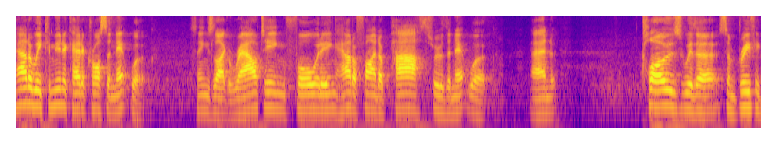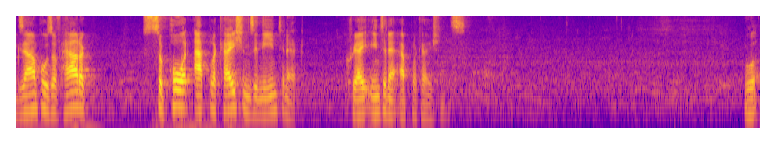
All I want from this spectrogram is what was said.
how do we communicate across a network? Things like routing, forwarding, how to find a path through the network. And close with uh, some brief examples of how to support applications in the internet, create internet applications. We'll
